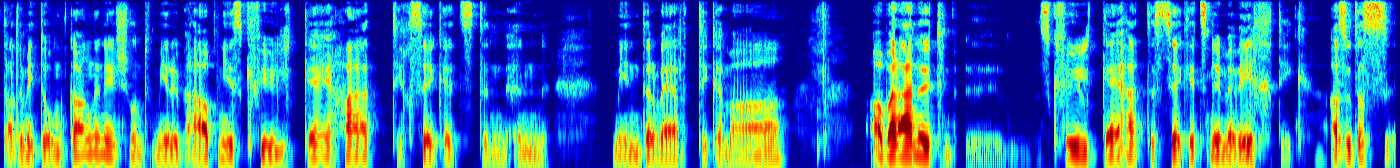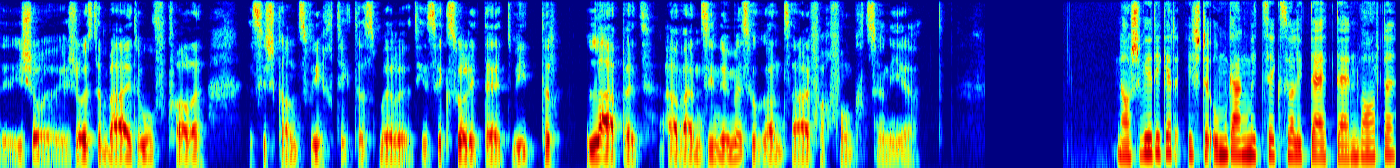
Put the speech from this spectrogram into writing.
da damit umgegangen ist und mir überhaupt nie das Gefühl gegeben hat, ich sage jetzt ein, ein minderwertiger Mann, aber auch nicht äh, das Gefühl gegeben hat, das sei jetzt nicht mehr wichtig. Also das ist, ist uns dann beiden aufgefallen. Es ist ganz wichtig, dass wir die Sexualität weiterleben, auch wenn sie nicht mehr so ganz einfach funktioniert. Noch schwieriger ist der Umgang mit Sexualität dann geworden,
